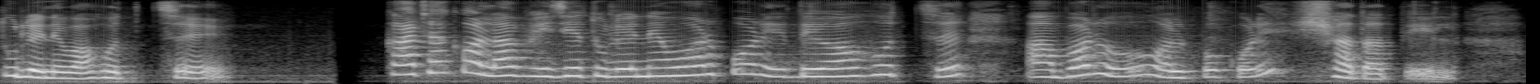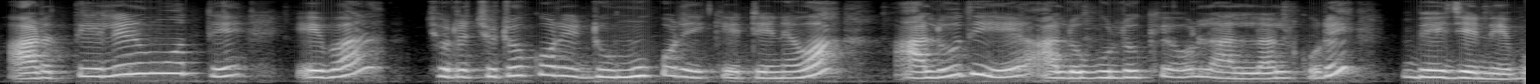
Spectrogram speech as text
তুলে নেওয়া হচ্ছে। কাঁচা কলা ভেজে তুলে নেওয়ার পরে দেওয়া হচ্ছে আবারও অল্প করে সাদা তেল। আর তেলের মধ্যে এবার ছোট ছোট করে ডুমু করে কেটে নেওয়া আলু দিয়ে আলুগুলোকেও লাল লাল করে ভেজে নেব।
